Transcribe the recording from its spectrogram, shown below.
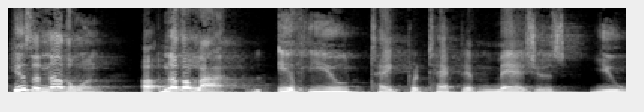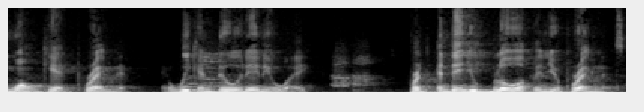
Here's another one. Uh, another lie. If you take protective measures, you won't get pregnant. And we can do it anyway. And then you blow up and you're pregnant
